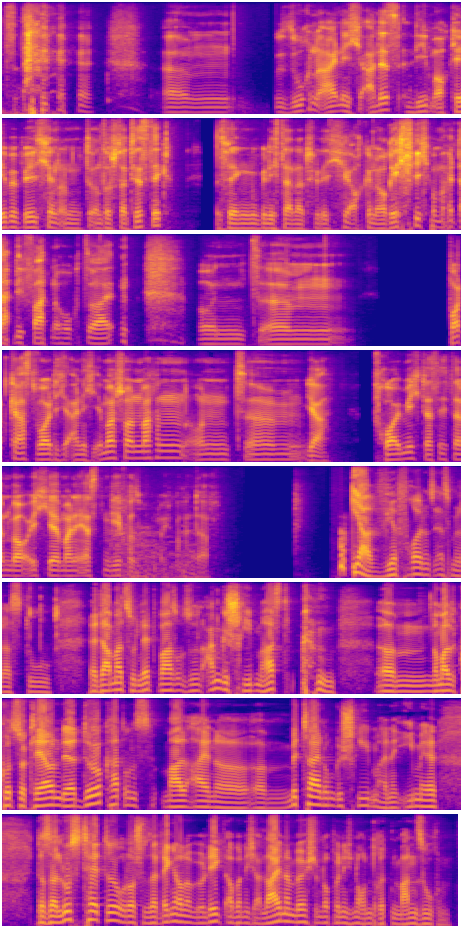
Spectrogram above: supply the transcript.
ähm, suchen eigentlich alles, lieben auch Klebebildchen und unsere Statistik. Deswegen bin ich da natürlich auch genau richtig, um halt da die Fahne hochzuhalten. Und ähm, Podcast wollte ich eigentlich immer schon machen und ähm, ja, freue mich, dass ich dann bei euch hier meine ersten Gehversuche mit euch machen darf. Ja, wir freuen uns erstmal, dass du ja, damals so nett warst und so angeschrieben hast. ähm, Nochmal kurz zu erklären, der Dirk hat uns mal eine ähm, Mitteilung geschrieben, eine E-Mail, dass er Lust hätte oder schon seit längerem überlegt, aber nicht alleine möchte und ob wir nicht noch einen dritten Mann suchen.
